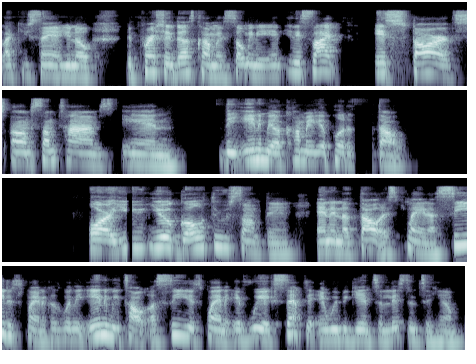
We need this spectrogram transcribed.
like you saying, you know, depression does come in so many, and it's like it starts um sometimes in the enemy will come in here put a thought. Or you you'll go through something and then a thought is planted, a seed is planted. Because when the enemy talk, a seed is planted. If we accept it and we begin to listen to him,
